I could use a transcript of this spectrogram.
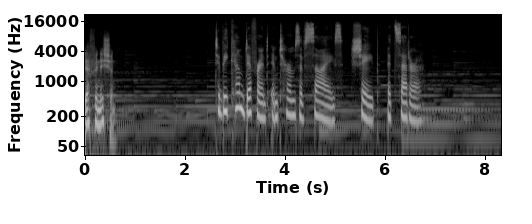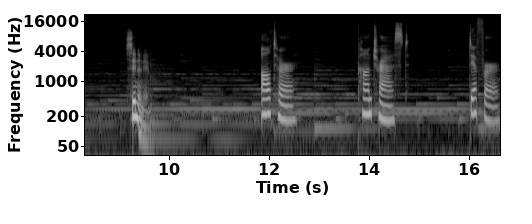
Definition To become different in terms of size, shape, etc. Synonym Alter, Contrast, Differ.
